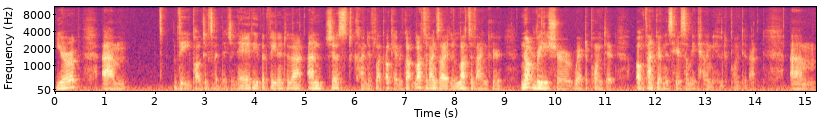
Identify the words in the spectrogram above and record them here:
Europe. Um, the politics of indigeneity that feed into that, and just kind of like, okay, we've got lots of anxiety, lots of anger, not really sure where to point it. Oh, thank goodness, here's somebody telling me who to point it at. Um,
